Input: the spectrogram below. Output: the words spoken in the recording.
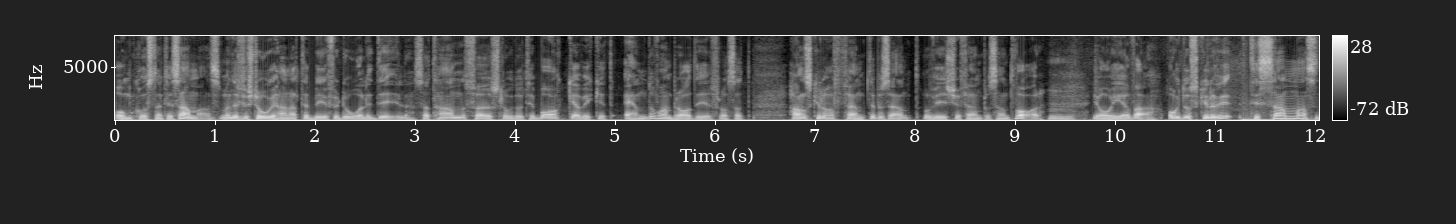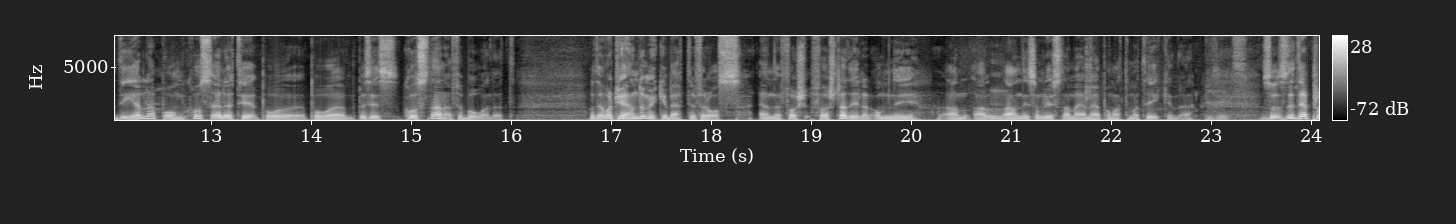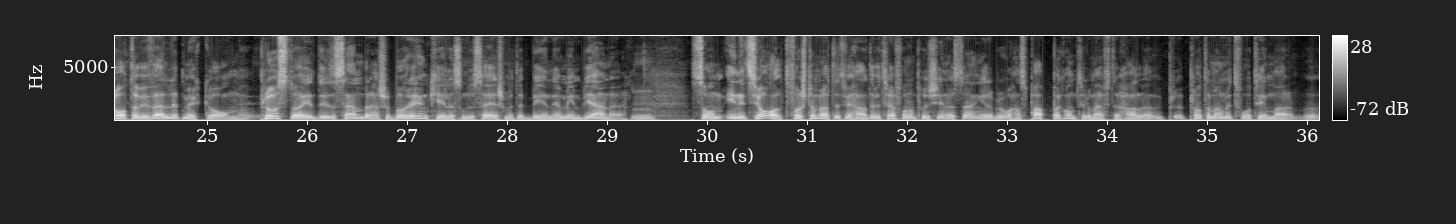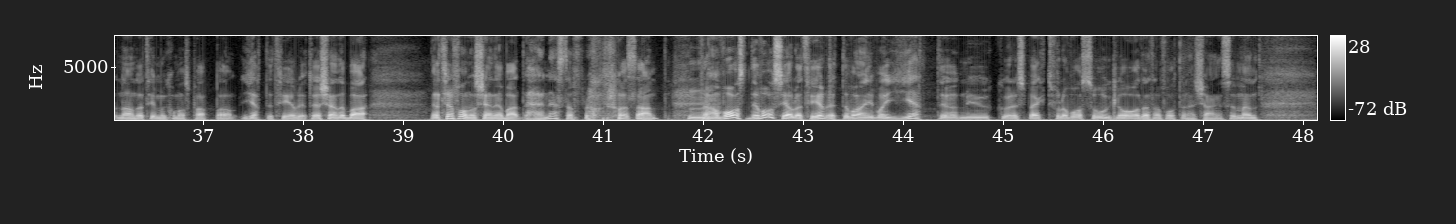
omkostnader tillsammans. Men mm. det förstod ju han att det blir för dålig deal. Så att han föreslog då tillbaka, vilket ändå var en bra deal för oss, att han skulle ha 50% och vi 25% var. Mm. Jag och Eva. Och då skulle vi tillsammans dela på omkostnader, eller till, på, på precis, kostnaderna för boendet. Och det varit ju ändå mycket bättre för oss än den för, första dealen om ni, all, all, mm. ni som lyssnar med är med på matematiken där. Mm. Så, så det pratar vi väldigt mycket om. Plus då i december här så börjar ju en kille som du säger som heter Benjamin Bjerner. Mm. Som initialt, första mötet vi hade, vi träffade honom på en kinarestaurang i Örebro, hans pappa kom till och med efter halv, pratade med honom i två timmar, den andra timmen kom hans pappa, jättetrevligt. Och jag kände bara när jag träffade honom så kände jag bara att det här är nästan för att vara sant. Mm. För han var, det var så jävla trevligt. Det var, han var jätteödmjuk och respektfull och var så glad att han fått den här chansen. Men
